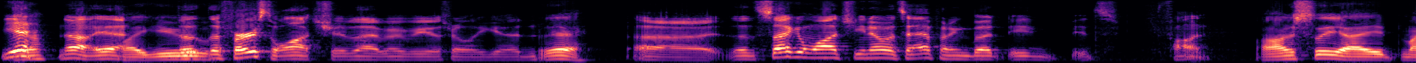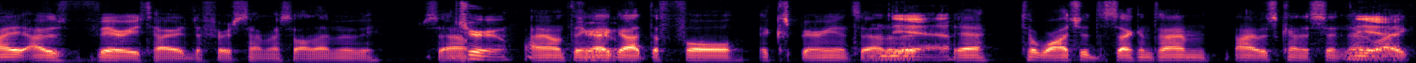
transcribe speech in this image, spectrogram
Yeah. know? No. Yeah. Like you- The, the first watch of that movie is really good. Yeah. Uh, the second watch, you know what's happening, but it, it's fun. Honestly, I my I was very tired the first time I saw that movie. So True. I don't think I got the full experience out of Yeah. it. Yeah. To watch it the second time, I was kind of sitting there Yeah. like,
